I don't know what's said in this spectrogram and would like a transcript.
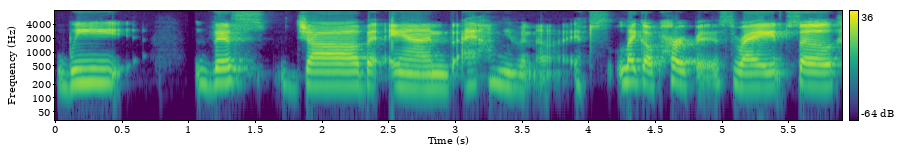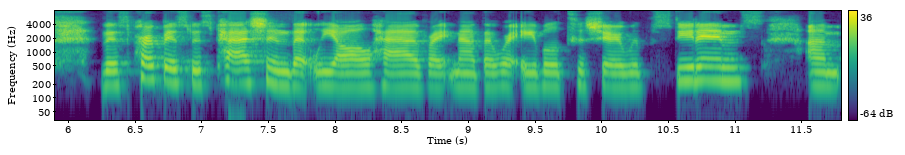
we this job and I don't even know, it's like a purpose, right? So, this purpose, this passion that we all have right now that we're able to share with students, um,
